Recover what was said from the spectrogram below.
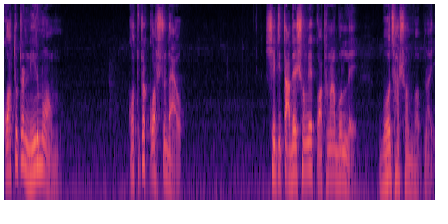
কতটা নির্মম, কতটা কষ্টদায়ক, সেটি তাদের সঙ্গে কথা না বললে বোঝা সম্ভব নয়।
